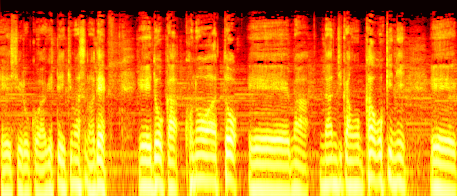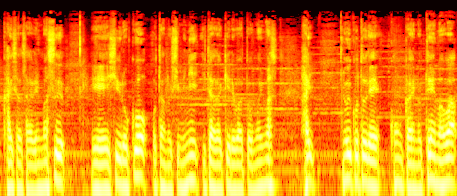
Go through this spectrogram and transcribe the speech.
えー、収録を上げていきますので、えー、どうかこの後、えー、まあ何時間かおきに、えー、開催されます、えー、収録をお楽しみにいただければと思います。はい。ということで今回のテーマは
